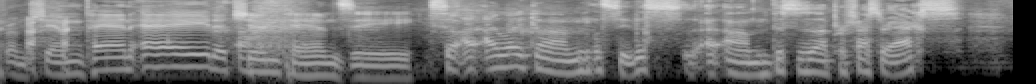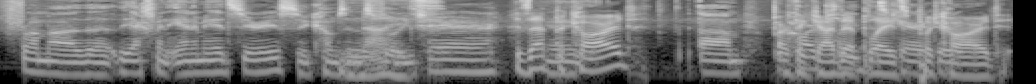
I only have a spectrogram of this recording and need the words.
From chimpanzee to chimpanzee. So I, I like. Um, let's see. This uh, um, this is uh, Professor X from uh, the the X Men animated series. So he comes in his floaty chair. Is that You know, Picard? Um, Or the guy that plays Picard.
